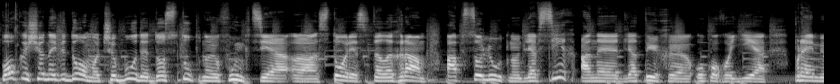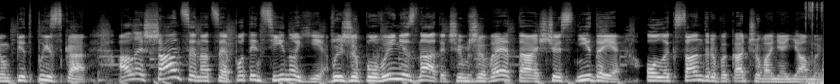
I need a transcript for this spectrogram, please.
Поки що невідомо, чи буде доступною функція е, Stories в Telegram абсолютно для всіх, а не для тих, е, у кого є преміум підписка. Але шанси на це потенційно є. Ви же повинні знати, чим живе та що снідає Олександр Викачування ями.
